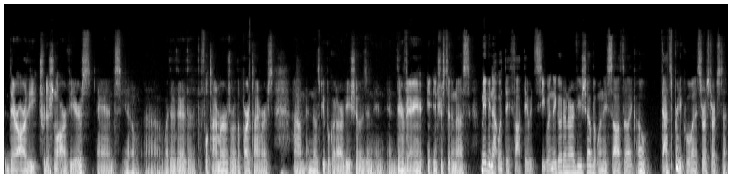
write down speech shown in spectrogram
there are the traditional RVers, and you know uh, whether they're the, the full timers or the part timers, um, and those people go to RV shows and, and, and they're very interested in us. Maybe not what they thought they would see when they go to an RV show, but when they saw us, they're like, "Oh, that's pretty cool," and it sort of starts to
